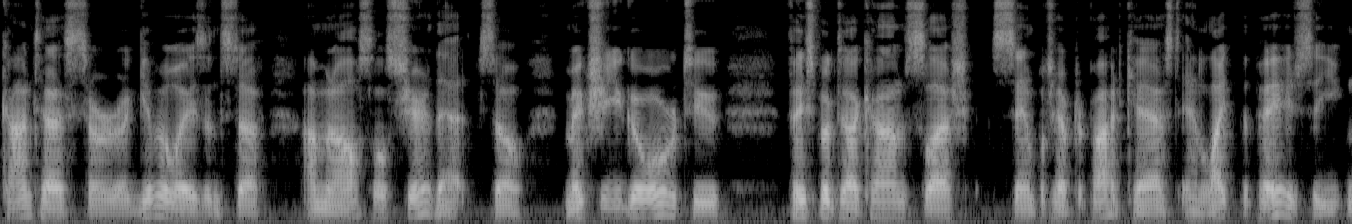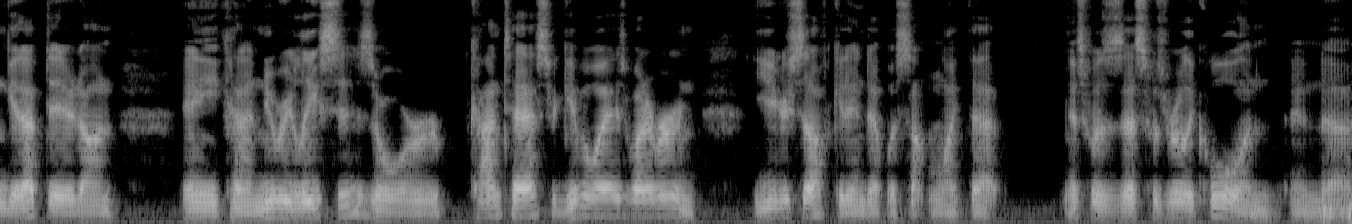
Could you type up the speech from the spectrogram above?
contests or uh, giveaways and stuff, I'm going to also share that. So make sure you go over to facebook.com slash sample chapter podcast and like the page so you can get updated on any kind of new releases or contests or giveaways, whatever, and you yourself could end up with something like that. This was this was really cool, and and uh,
